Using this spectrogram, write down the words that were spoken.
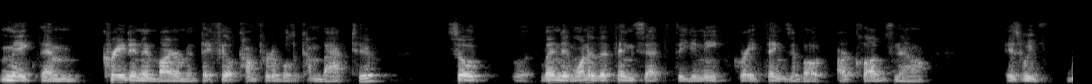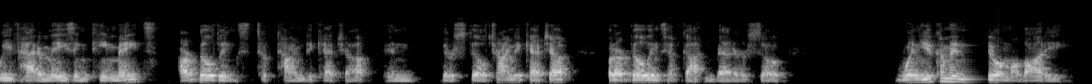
make them create an environment they feel comfortable to come back to. So, Lyndon, one of the things that the unique great things about our clubs now is we've we've had amazing teammates. Our buildings took time to catch up and they're still trying to catch up, but our buildings have gotten better. So when you come into a Movati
